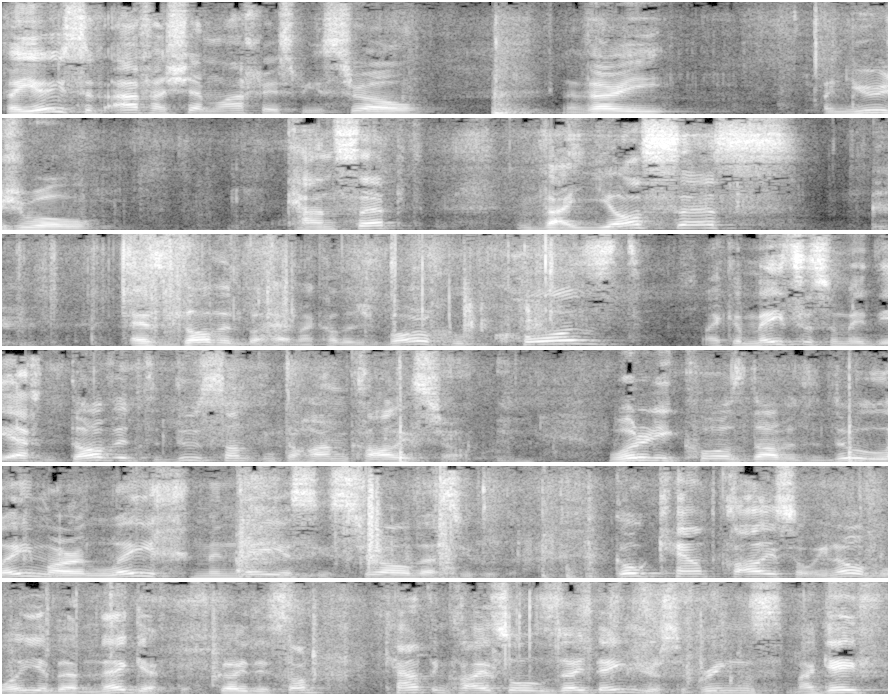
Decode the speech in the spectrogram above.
So, Yosef Af Hashem Lachris Yisrael, a very unusual concept. Vayoses as David Bahem. HaKadosh Baruch Hu caused, like a Mesis Umediach, David to do something to harm Klal Yisrael. What did he cause David to do? Leimar leich meneyes Yisrael ves. Go count Klal We know of lo yebem negef. Some counting Klal is very dangerous. It brings magef.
